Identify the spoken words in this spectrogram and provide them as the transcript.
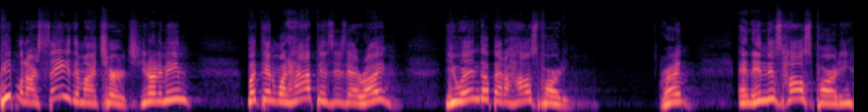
people are saved in my church. You know what I mean? But then what happens is that, right? You end up at a house party, right? And in this house party,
